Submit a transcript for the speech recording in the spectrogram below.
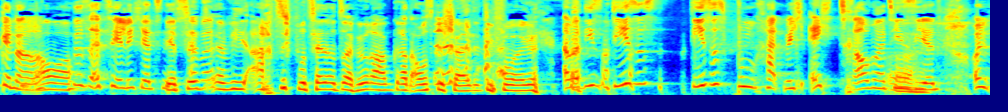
genau. Aua. Das erzähle ich jetzt nicht. Jetzt sind irgendwie 80 Prozent unserer Hörer haben gerade ausgeschaltet, die Folge. aber dies, dieses, dieses Buch hat mich echt traumatisiert. Ah. Und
